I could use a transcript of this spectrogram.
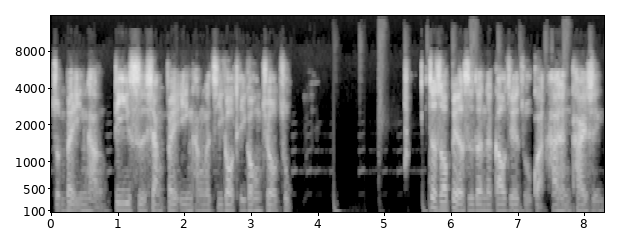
准备银行第一次向非银行的机构提供救助。这时候贝尔斯登的高阶主管还很开心，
